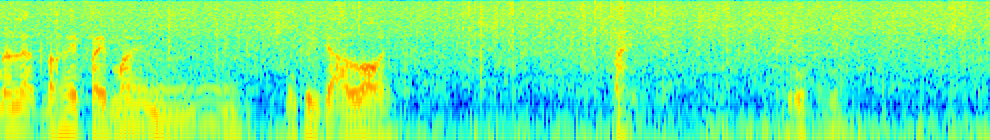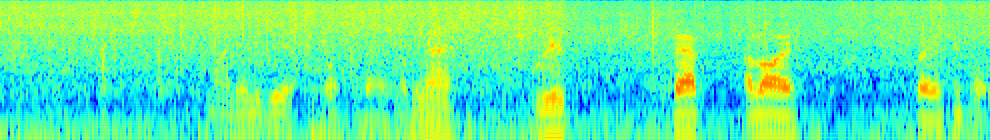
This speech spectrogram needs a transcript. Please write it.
นั่นแหละต้องให้ไฟไหม้อืมมันถึงจะอร่อยมาได้เลยพี่ได้ครับไงเกรดแซ่บอร่อยใส่พริกผม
